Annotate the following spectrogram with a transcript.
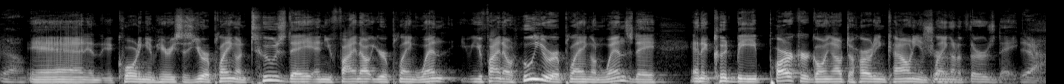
yeah. And in, quoting him here, he says, "You are playing on Tuesday, and you find out you're playing when you find out who you are playing on Wednesday, and it could be Parker going out to Harding County and sure. playing on a Thursday. Yeah,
